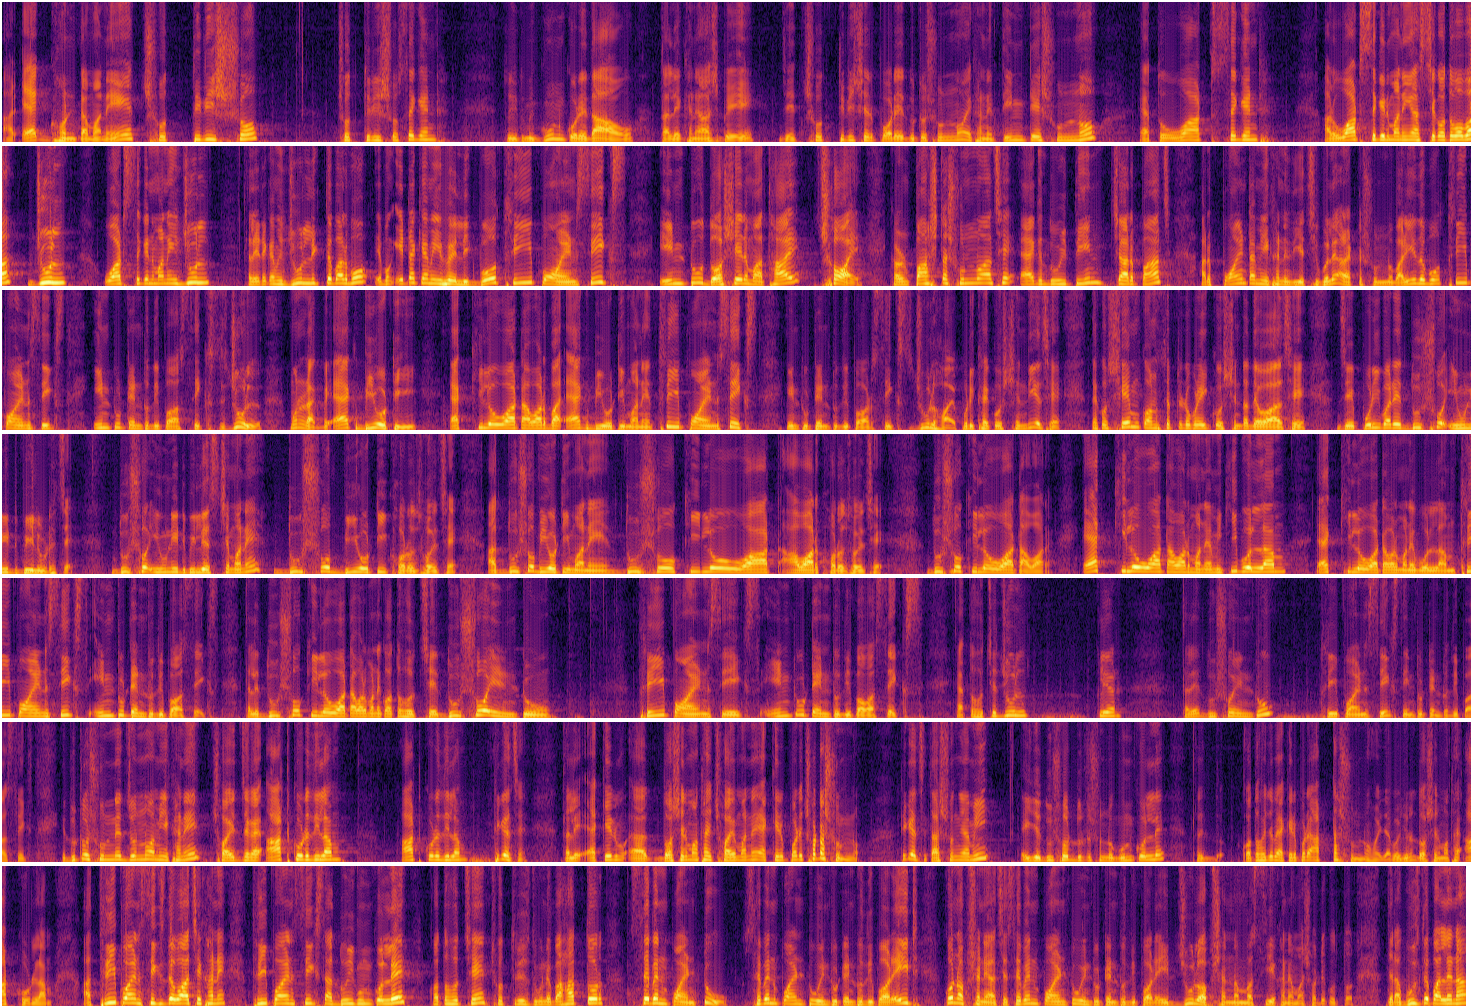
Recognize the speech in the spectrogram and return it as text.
আর এক ঘণ্টা মানে ছত্রিশশো ছত্রিশশো সেকেন্ড। যদি তুমি গুণ করে দাও, তাহলে এখানে আসবে যে ছত্রিশের পরে দুটো শূন্য, এখানে তিনটে শূন্য, এত ওয়াট সেকেন্ড। আর ওয়াট সেকেন্ড মানেই আসছে কত বাবা? জুল। ওয়াট সেকেন্ড মানেই জুল। তাহলে এটাকে আমি জুল লিখতে পারব এবং এটাকে আমি এইভাবে লিখব থ্রি পয়েন্ট সিক্স ইন্টু দশের মাথায় ছয়। কারণ পাঁচটা শূন্য আছে, এক, দুই, তিন, চার, পাঁচ। আর পয়েন্ট আমি এখানে দিয়েছি বলে আর একটা শূন্য বাড়িয়ে দেবো three point six into ten to the power six joule. মনে রাখবে, এক বিওটি এক কিলোওয়াট আওয়ার বা এক বিওটি মানে three point six into ten to the power six joule হয়। পরীক্ষায় কোশ্চেন দিয়েছে। দেখো সেম কনসেপ্টের উপরে এই কোশ্চেনটা দেওয়া আছে যে পরিবারে দুশো ইউনিট বিল উঠেছে। দুশো ইউনিট বিল এসছে মানে দুশো বিওটি খরচ হয়েছে। আর দুশো বিওটি মানে দুশো কিলো ওয়াট আওয়ার খরচ হয়েছে। দুশো কিলো ওয়াট আওয়ার। এক কিলো ওয়াট আওয়ার মানে আমি কি বললাম? এক কিলো ওয়াট আওয়ার মানে বললাম three point six into ten to the power six তাহলে দুশো কিলো ওয়াট আওয়ার মানে কত হচ্ছে? দুশো into three point six into ten to the power six এত হচ্ছে জুল ক্লিয়ার তাহলে দুশো into three point six into ten to the power six এই দুটো শূন্যের জন্য আমি এখানে ছয়ের জায়গায় আট করে দিলাম। আট করে দিলাম, ঠিক আছে? তাহলে একের দশের মাথায় ছয় মানে একের পরে ছটা শূন্য, ঠিক আছে? তার সঙ্গে আমি এই যে দুশোর দুটো শূন্য গুণ করলে তাহলে কত হয়ে যাবে? একের পরে আটটা শূন্য হয়ে যাবে। ওই জন্য দশের মাথায় আট করলাম। আর থ্রি পয়েন্ট সিক্স দেওয়া আছে এখানে। থ্রি পয়েন্ট সিক্স আর দুই গুণ করলে কত হচ্ছে? ছত্রিশ দুগুণে বাহাত্তর seven point two seven point two into ten to the power eight কোন অপশানে আছে? Seven point two into ten to the power eight joule option number C এখানে আমার সঠিক উত্তর। যারা বুঝতে পারলে না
